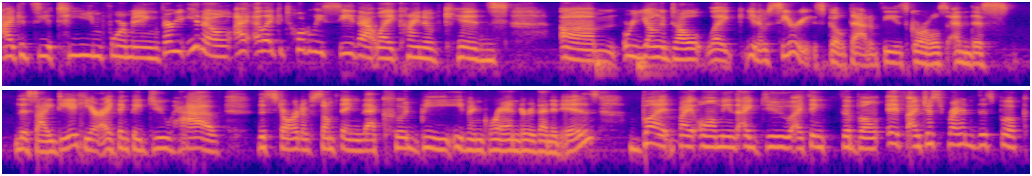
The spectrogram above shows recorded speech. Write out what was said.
I could see a team forming. Very, you know, I, I like could totally see that like kind of kids um or young adult like you know series built out of these girls and this this idea here i think they do have the start of something that could be even grander than it is. But by all means i do i think the bone if i just read this book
